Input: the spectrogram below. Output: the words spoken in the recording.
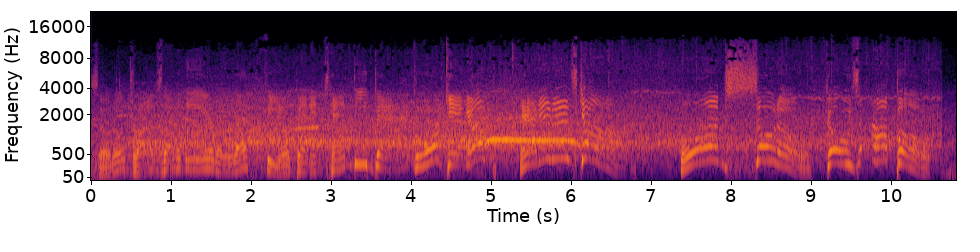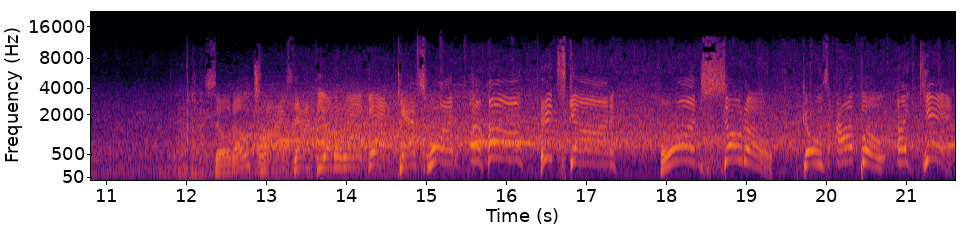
Soto drives that in the air to left field. Benintendi back, looking up, and it. Juan Soto goes oppo. Soto drives that the other way again. Guess what? Aha! It's gone. Juan Soto goes oppo again.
